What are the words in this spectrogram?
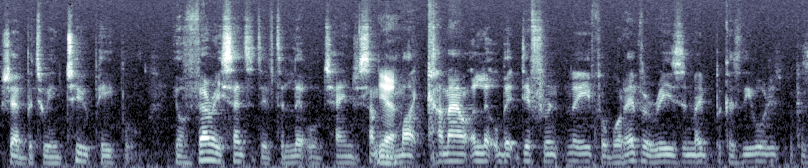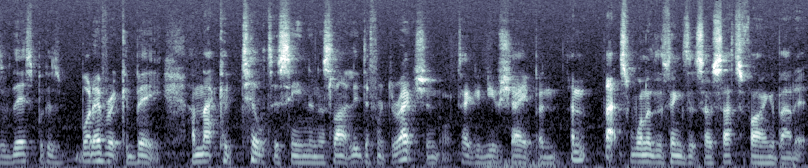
shared between two people. You're very sensitive to little changes. Something Yeah. might come out a little bit differently for whatever reason, maybe because of the audience, because of this, because whatever it could be, and that could tilt a scene in a slightly different direction or take a new shape. And and that's one of the things that's so satisfying about it.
